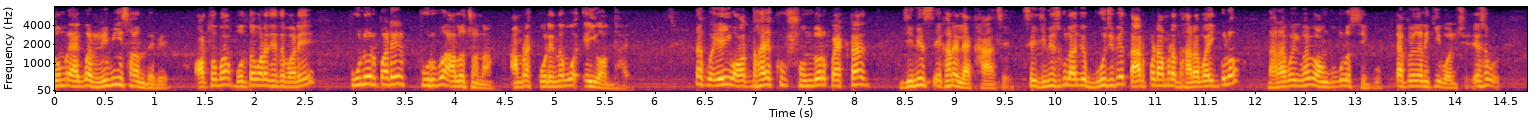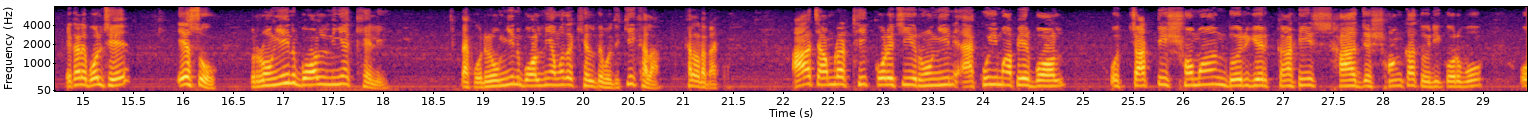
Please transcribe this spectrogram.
তোমরা একবার রিভিশন দেবে। অথবা বলতে পারা যেতে পারে পুনর্পাঠের পূর্ব আলোচনা আমরা করে নেব এই অধ্যায়। দেখো, এই অধ্যায়ে খুব সুন্দর কয়েকটা জিনিস এখানে লেখা আছে। সেই জিনিসগুলো আগে বুঝবে, তারপর আমরা ধারাবাহিকগুলো, ধারাবাহিকভাবে অঙ্কগুলো শিখব। দেখো এখানে কী বলছে? এসব এখানে বলছে, এসো, রঙিন বল নিয়ে খেলি। দেখো, রঙিন বল নিয়ে আমাদের খেলতে বলছে। কী খেলা? খেলাটা দেখো। আজ আমরা ঠিক করেছি রঙিন একই মাপের বল। ও চারটি সমান দৈর্ঘ্যের কাঁটির সাহায্যে সংখ্যা তৈরি করব ও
